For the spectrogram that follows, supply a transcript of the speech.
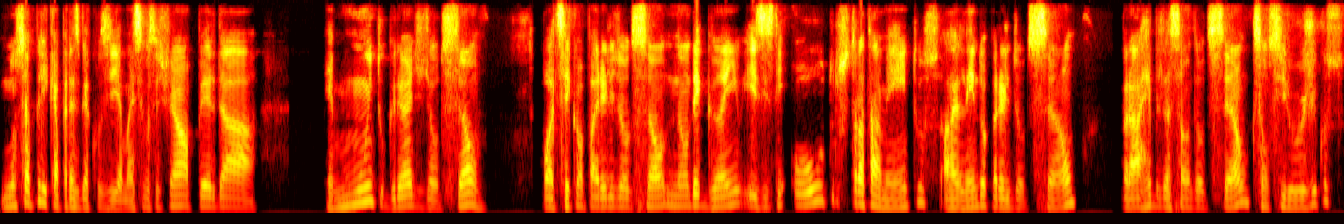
não se aplica a presbiacusia, mas se você tiver uma perda é muito grande de audição, pode ser que o aparelho de audição não dê ganho e existem outros tratamentos, além do aparelho de audição, para a reabilitação da audição, que são cirúrgicos,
